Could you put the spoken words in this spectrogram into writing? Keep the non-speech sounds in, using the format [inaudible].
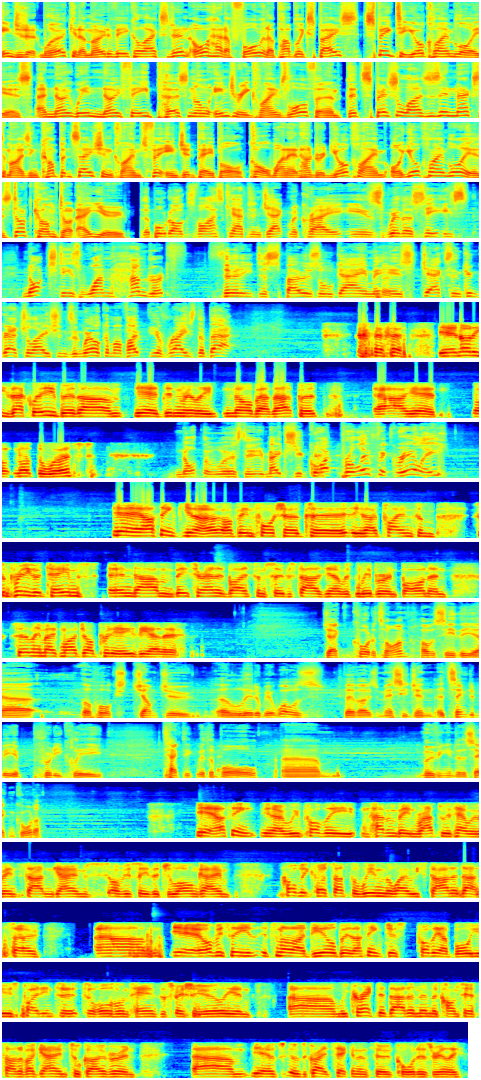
Injured at work in a motor vehicle accident or had a fall in a public space? Speak to Your Claim Lawyers, a no win, no fee personal injury claims law firm that specialises in maximising compensation claims for injured people. Call 1 800 Your Claim or yourclaimlawyers.com.au. The Bulldogs vice captain Jack Macrae is with us. He's notched his 100th 30 disposal game. [laughs] Is Jackson, congratulations and welcome. I hope you've raised the bat. [laughs] yeah, not exactly, but um, yeah, didn't really know about that. But uh, yeah, not not the worst. Not the worst. It makes you quite prolific, really. Yeah, I think you know I've been fortunate to you know play in some some pretty good teams and um, be surrounded by some superstars. You know, with Libba and Bont, and certainly make my job pretty easy out there. Jack, quarter time. Obviously, the uh, the Hawks jumped you a little bit. What was Bevo's message? And it seemed to be a pretty clear tactic with the ball um, moving into the second quarter. Yeah, I think you know we probably haven't been wrapped with how we've been starting games. Obviously, the Geelong game probably cost us the win the way we started that. So, um, yeah, obviously it's not ideal, but I think just probably our ball use played into to Hawthorn's hands, especially early, and um, we corrected that, and then the contest side of our game took over, and um, yeah, it was, it was a great second and third quarters, really.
